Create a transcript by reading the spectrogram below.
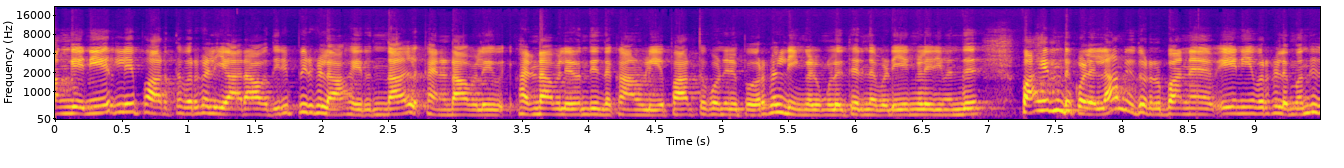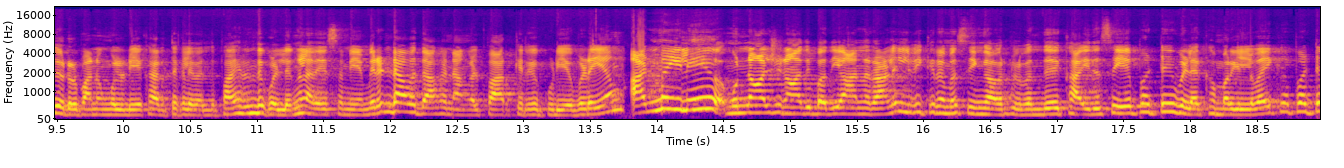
அங்கே நேரிலே பார்த்தவர்கள் யாராவது இருப்பீர்களாக இருந்தால் கனடாவில் கனடாவிலிருந்து இந்த காணொலியை பார்த்து கொண்டிருப்பவர்கள் நீங்கள் உங்களுக்கு தெரிந்த விடயங்களை வந்து பகிர்ந்து கொள்ளலாம். இது தொடர்பான ஏனியவர்களும் வந்து இது தொடர்பான உங்களுடைய கருத்துக்களை வந்து பகிர்ந்து கொள்ளுங்கள். அதே சமயம் இரண்டாவதாக நாங்கள் பார்க்க இருக்கக்கூடிய விடயம் அண்மையிலே முன்னாள் ஜனாதிபதியான ரணில் விக்ரமசிங்க அவர்கள் வந்து கைது செய்யப்பட்டு விளக்கமறையில் வைக்கப்பட்டு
